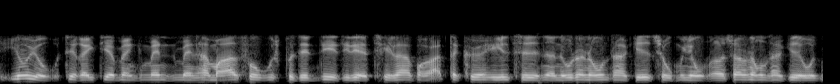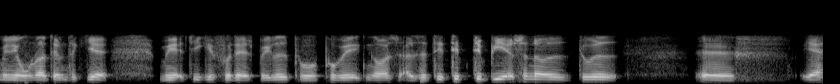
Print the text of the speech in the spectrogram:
jo, jo, det er rigtigt, at man, man, man har meget fokus på den der, det der tællerapparat, der kører hele tiden, og nu er der nogen, der har givet 2 millioner, og så er der nogen, der har givet 8 millioner, og dem, der giver mere, de kan få deres billede på, på væggen også. Altså, det, det, det bliver sådan noget, du ved, øh, ja,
